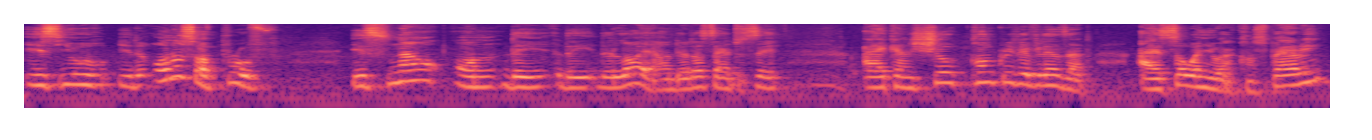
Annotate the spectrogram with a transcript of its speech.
is you, the onus of proof is now on the, the, the lawyer on the other side to say, I can show concrete evidence that I saw when you were conspiring.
